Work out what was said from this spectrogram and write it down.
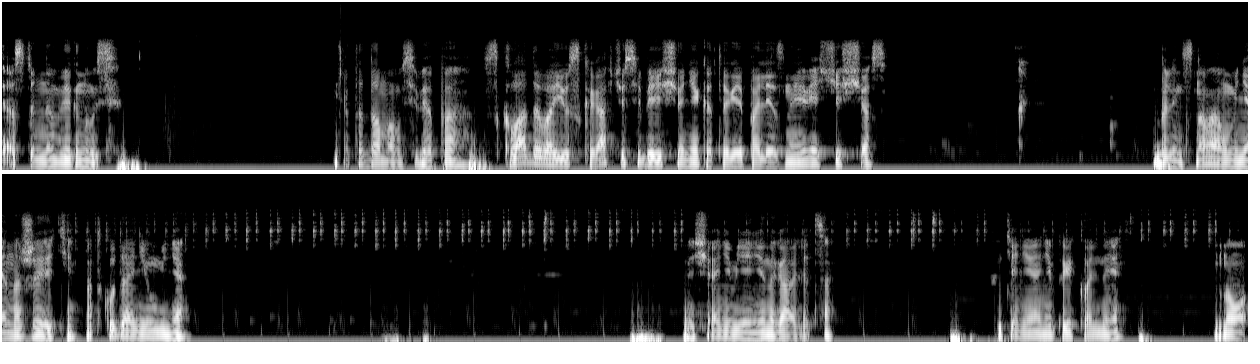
остальным вернусь. Это дома у себя поскладываю, скрафчу себе еще некоторые полезные вещи сейчас. Блин, снова у меня ножи эти. Откуда они у меня? Еще они мне не нравятся. Хотя не, они прикольные. Но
